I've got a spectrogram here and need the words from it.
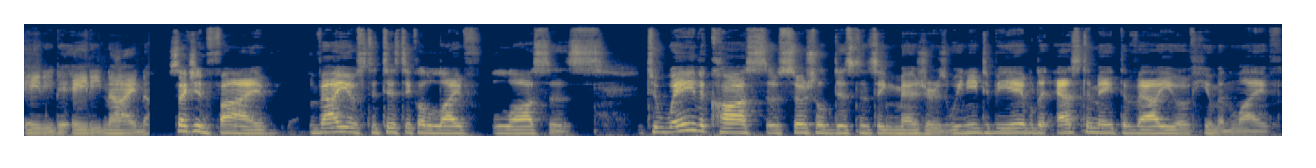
eighty to eighty nine. Section five: Value of statistical life losses. To weigh the costs of social distancing measures, we need to be able to estimate the value of human life.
